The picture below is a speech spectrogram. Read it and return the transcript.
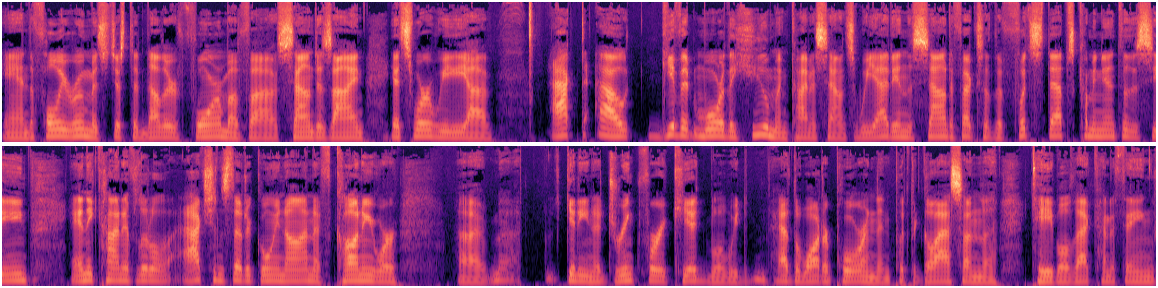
and the Foley Room is just another form of uh, sound design. It's where we uh, act out, give it more the human kind of sound. So we add in the sound effects of the footsteps coming into the scene, any kind of little actions that are going on. If Connie were uh, getting a drink for a kid, well, we'd have the water pour and then put the glass on the table, that kind of thing.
